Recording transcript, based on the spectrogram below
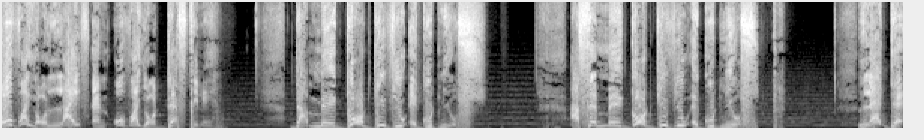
over your life and over your destiny that may God give you a good news. I say, may God give you a good news. Let the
